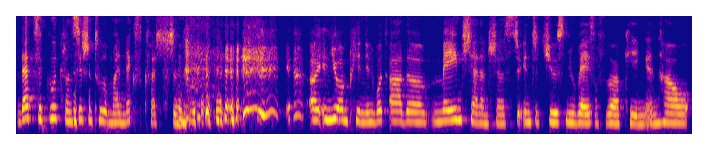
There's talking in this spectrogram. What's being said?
That's a good transition to my next question. uh, in your opinion, what are the main challenges to introduce new ways of working and how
